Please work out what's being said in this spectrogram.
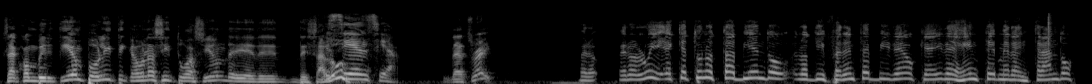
O sea, convirtió en política una situación de, de, de salud. ciencia. That's right. Pero, pero Luis, es que tú no estás viendo los diferentes videos que hay de gente, mira, entrando.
